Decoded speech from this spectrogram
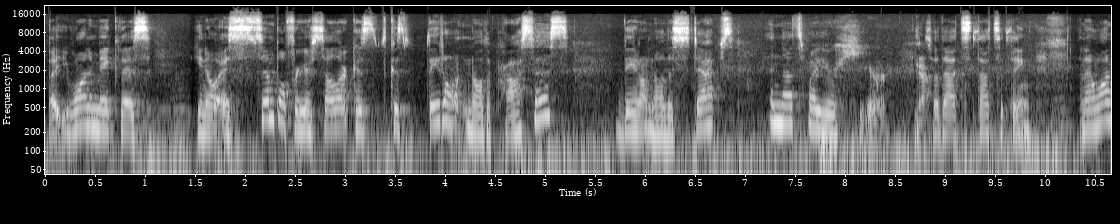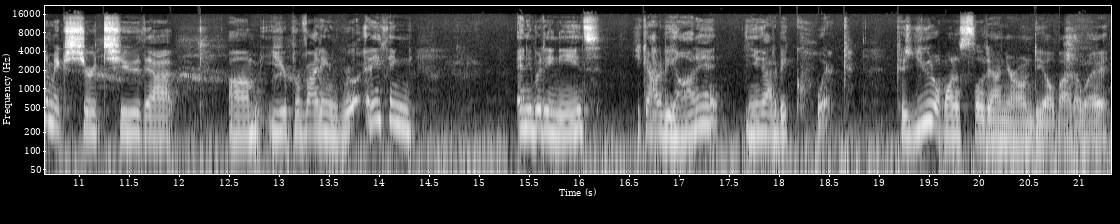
But you want to make this, you know, as simple for your seller because because they don't know the process, they don't know the steps, and that's why you're here. Yeah. So that's that's the thing, and I want to make sure too that um, you're providing real, anything anybody needs. You got to be on it, and you got to be quick because you don't want to slow down your own deal. By the way,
